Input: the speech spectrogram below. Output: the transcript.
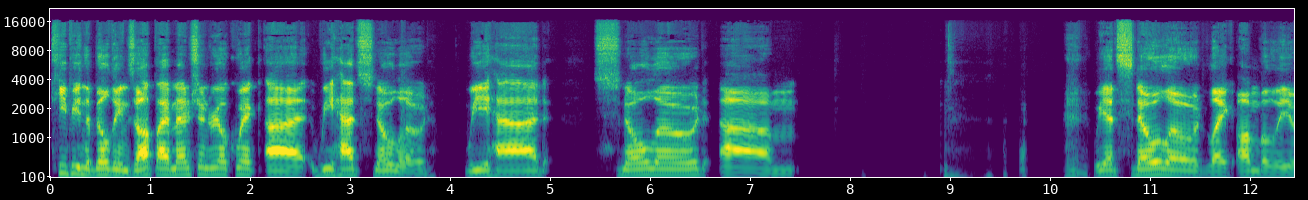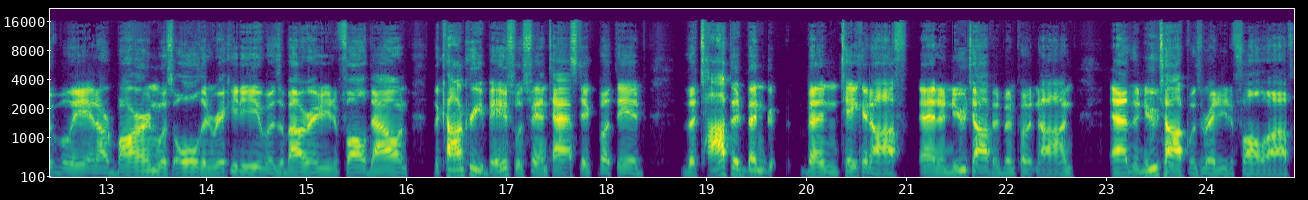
keeping the buildings up, I mentioned real quick. Uh, we had snow load. We had snow load. Um, we had snow load like unbelievably, and our barn was old and rickety. It was about ready to fall down. The concrete base was fantastic, but they had the top had been been taken off, and a new top had been put on, and the new top was ready to fall off.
